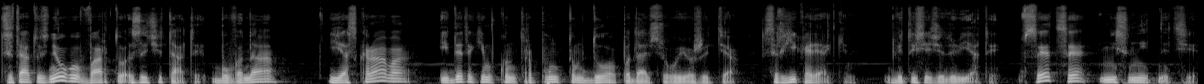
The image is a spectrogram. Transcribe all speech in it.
Цитату з нього варто зачитати, бо вона яскрава і йде таким контрапунктом до подальшого його життя. Сергій Карякін, 2009. Все це нісенітниці,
